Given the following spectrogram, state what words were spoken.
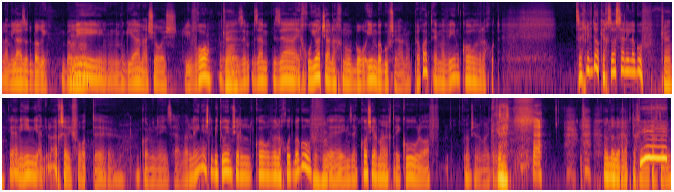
למילה הזאת בריא. בריא mm-hmm. מגיעה מהשורש לברוא, כן. וזה זה, זה האיכויות שאנחנו בוראים בגוף שלנו. פירות, הם מביאים קור ולחות. צריך לבדוק איך זה עושה לי לגוף. כן. כן, אם, אני לא עכשיו אפרוט uh, כל מיני זה, אבל אם יש לי ביטויים של קור ולחות בגוף, mm-hmm. uh, אם זה קושי על מערכת העיכול, או אף... לא משנה, לא ניכנס כן. לזה. לא נדבר על הפתחים התחתונים.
